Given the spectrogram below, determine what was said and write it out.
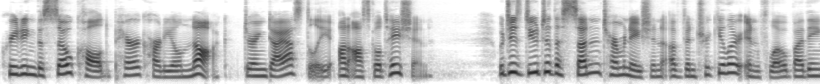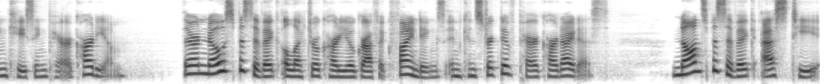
creating the so called pericardial knock during diastole on auscultation, which is due to the sudden termination of ventricular inflow by the encasing pericardium. There are no specific electrocardiographic findings in constrictive pericarditis. Nonspecific ST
